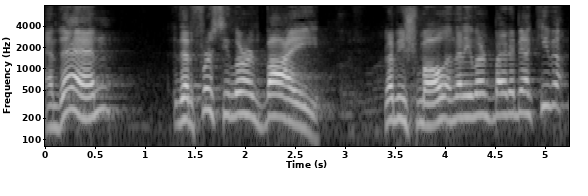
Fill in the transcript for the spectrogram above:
and then that first he learned by Rabbi Shmuel, and then he learned by Rabbi Akiva.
